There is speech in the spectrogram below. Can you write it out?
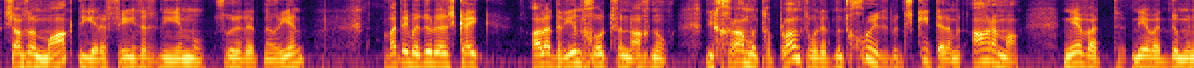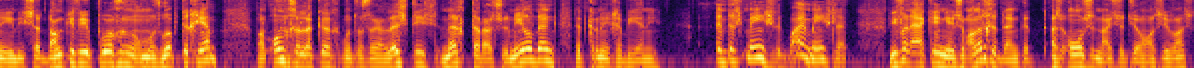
Soms al maak die Here vensters in die hemel sodat dit nou reën. Wat hy bedoel is kyk al het reën God vandag nog. Die graan moet geplant word, dit moet groei, dit moet skiet en dit moet are maak. Nee wat, nee wat Dominee Elisa, dankie vir jou poging om ons hoop te gee, maar ongelukkig moet ons realisties, nugter, rasioneel dink, dit kan nie gebeur nie. En dis menslik, baie menslik. Wie van ek en jy sou anders gedink het as ons in daai situasie was?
